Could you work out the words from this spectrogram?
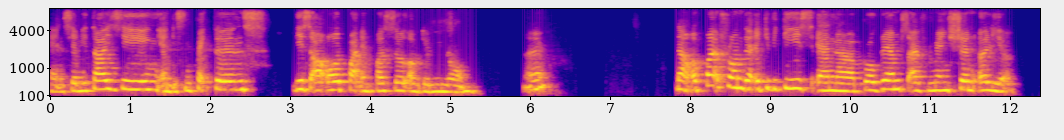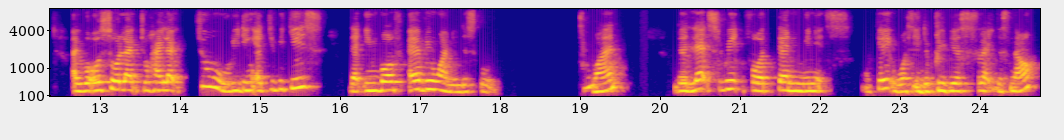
and sanitizing and disinfectants. These are all part and parcel of the new norm. Right? Now, apart from the activities and uh, programs I've mentioned earlier, I would also like to highlight two reading activities that involve everyone in the school. One, the Let's Read for 10 minutes. Okay, it was in the previous slide just now.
